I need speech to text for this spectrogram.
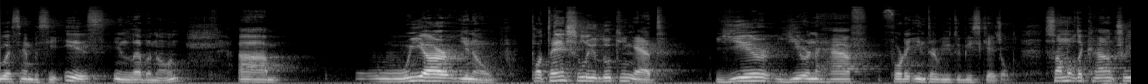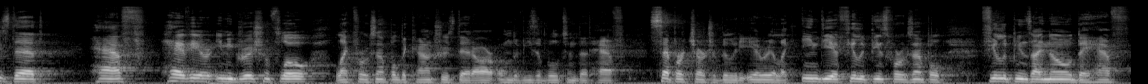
US Embassy is in Lebanon, um, we are, you know, potentially looking at year, year and a half for the interview to be scheduled. Some of the countries that have heavier immigration flow, like for example the countries that are on the visa bulletin that have separate chargeability area, like India, Philippines, for example. Philippines, I know they have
